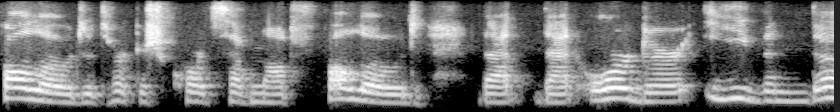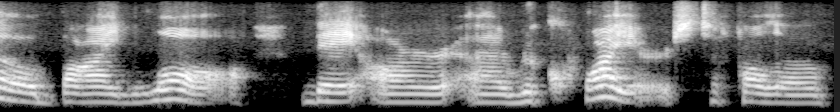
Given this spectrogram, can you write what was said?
followed, the Turkish courts have not followed that, that order, even though by law they are uh, required to follow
